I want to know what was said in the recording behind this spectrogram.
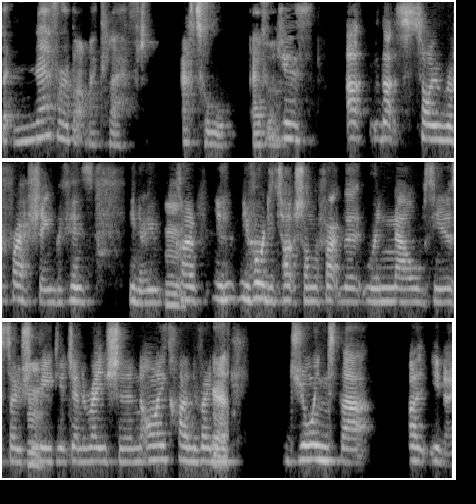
but never about my cleft at all, ever. Which is, uh, that's so refreshing because you know mm. kind of you, have already touched on the fact that we're now obviously a social mm. media generation and i kind of only yeah. joined that uh, you know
